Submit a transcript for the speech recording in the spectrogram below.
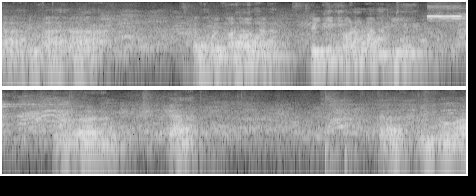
ลาพิพาทก็จงมือขอโทษกัน พี่ยิงขอระหว่างทีมอย่างเอิญแก๊ปครับยิงเข้ามา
